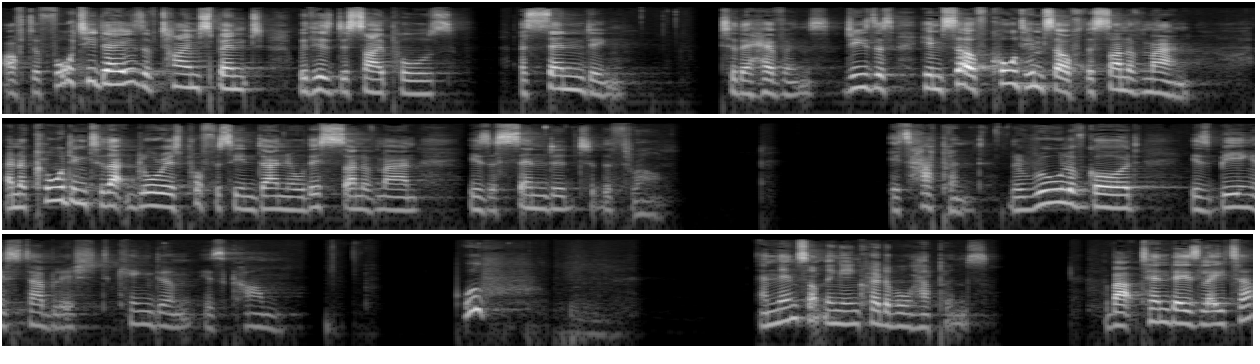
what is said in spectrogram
after 40 days of time spent with his disciples, ascending to the heavens. Jesus himself called himself the Son of Man. And according to that glorious prophecy in Daniel, this Son of Man is ascended to the throne. It's happened. The rule of God is being established, kingdom is come. Woo. And then something incredible happens. About 10 days later,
